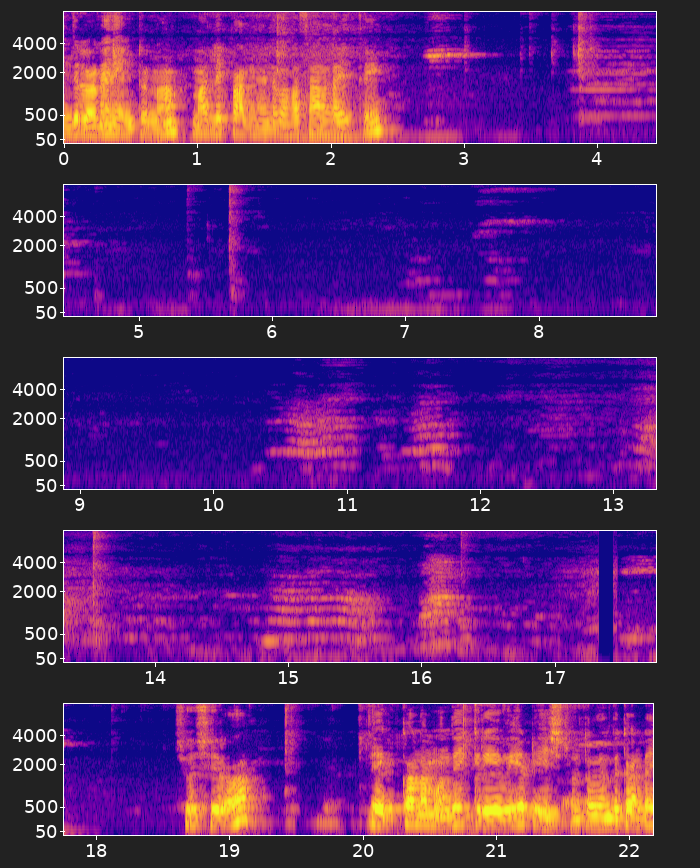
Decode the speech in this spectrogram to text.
ఇందులోనే తింటున్నా. మళ్ళీ పన్నెండు వాసనలు అవుతాయి చూసిరా? ఎగ్ కన్నా ముందు ఈ గ్రేవీ టేస్ట్ ఉంటుంది. ఎందుకంటే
